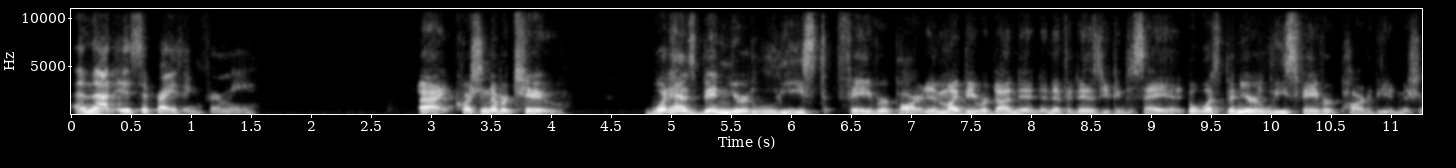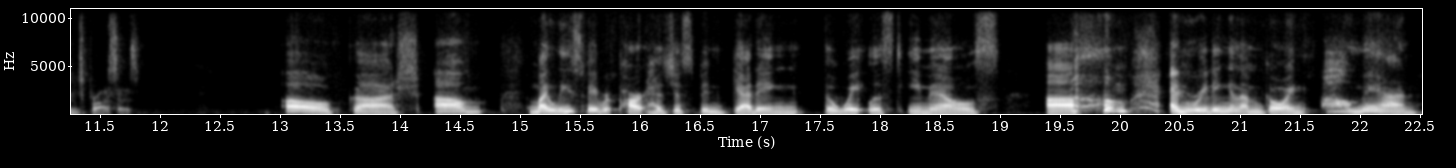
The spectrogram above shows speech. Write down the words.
And that is surprising for me. All right. Question number two what has been your least favorite part? It might be redundant, and if it is, you can just say it. But what's been your least favorite part of the admissions process? Oh gosh, um, my least favorite part has just been getting the waitlist emails um, and reading them, going, "Oh man,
